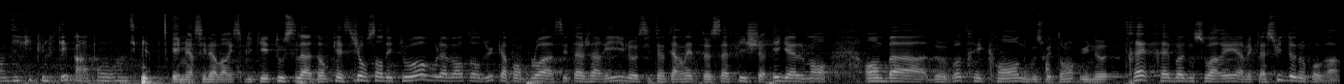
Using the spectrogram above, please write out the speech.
en difficulté par rapport au handicap. Et merci d'avoir expliqué tout cela dans Questions sans détour. Vous l'avez entendu, Cap Emploi, c'est à Jarry. Le site internet s'affiche également en bas de votre écran. Nous vous souhaitons une très très bonne soirée avec la suite de nos programmes.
